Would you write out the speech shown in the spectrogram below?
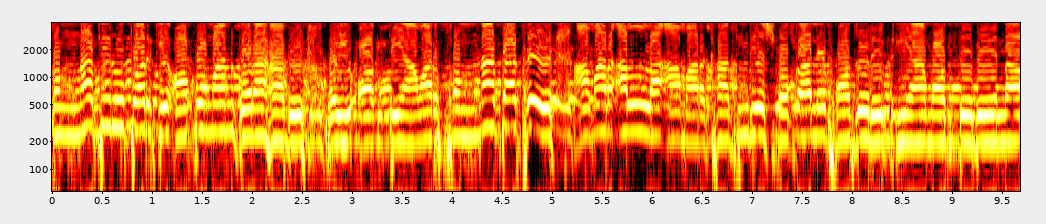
সুন্নাতের উপরকে অপমান করা হবে। ওই অক্তে আমার সুন্নাত আছে, আমার আল্লাহ আমার খাতিরে সকালে ফজরে কিয়ামত দেবে না।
